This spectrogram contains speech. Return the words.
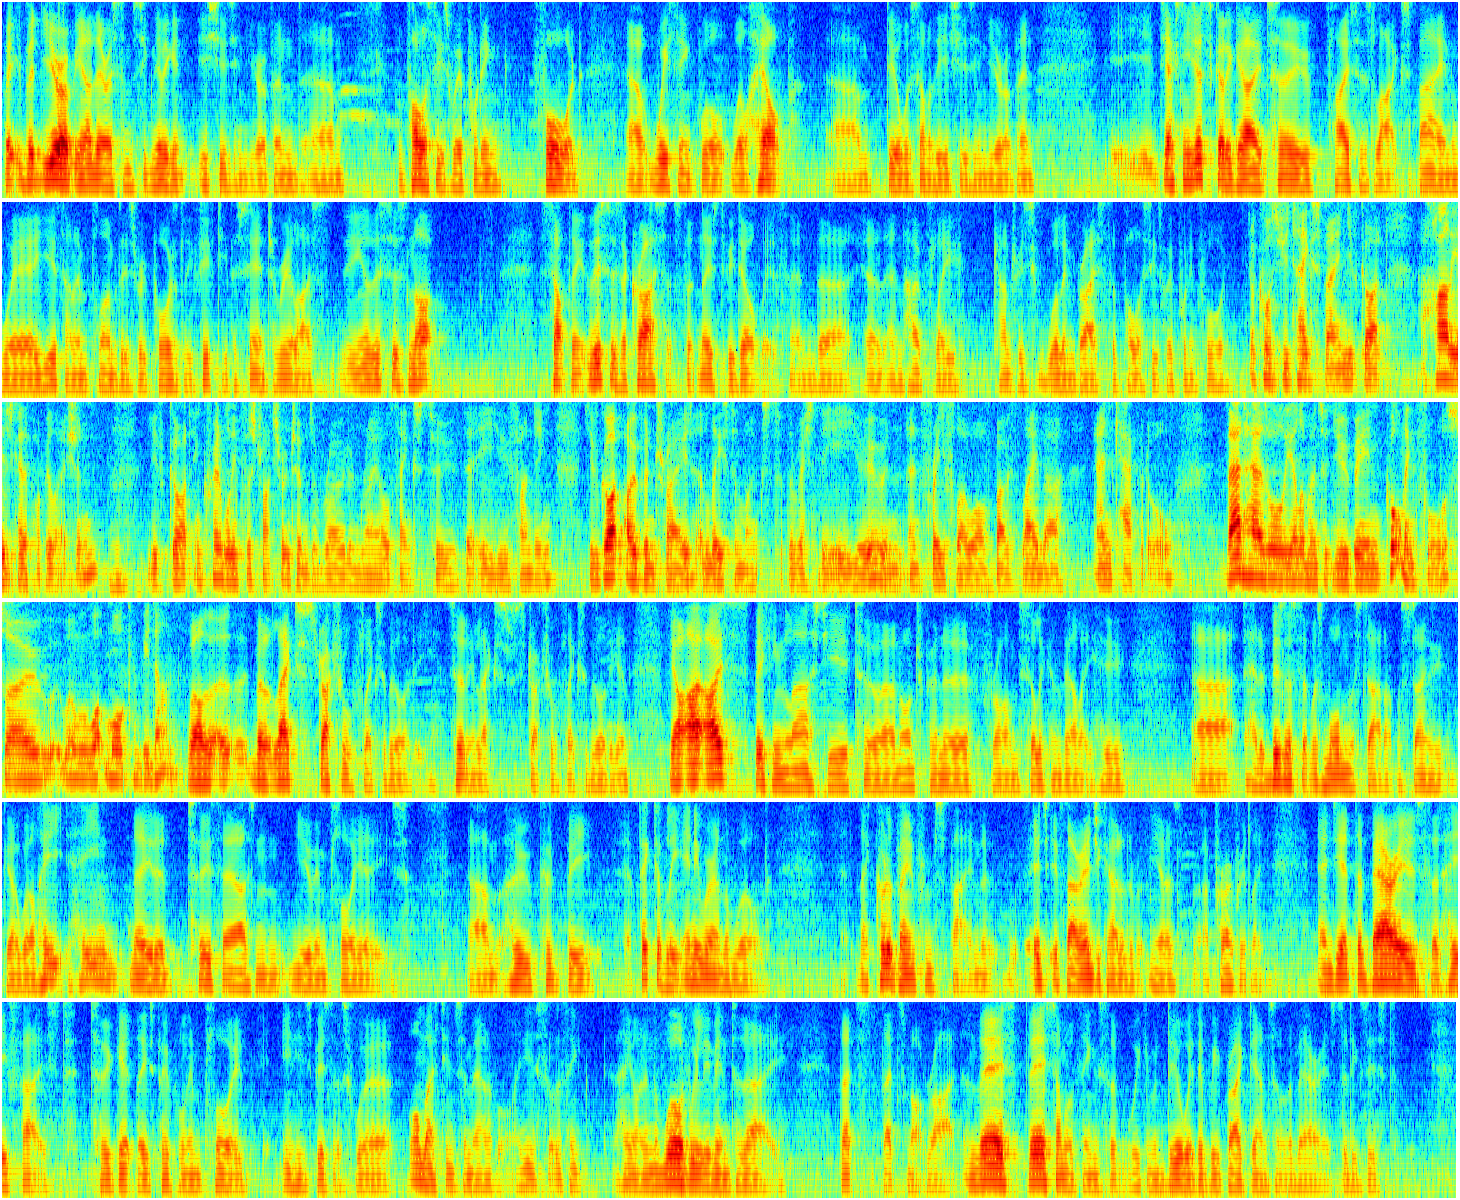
But, but Europe, you know, there are some significant issues in Europe and um, the policies we're putting forward uh, we think will, will help um, deal with some of the issues in Europe. And Jackson, you just got to go to places like Spain where youth unemployment is reportedly 50% to realise, you know, this is not something, this is a crisis that needs to be dealt with and, uh, and, and hopefully countries will embrace the policies we're putting forward. Of course, if you take Spain, you've got a highly educated population, mm. you've got incredible infrastructure in terms of road and rail thanks to the EU funding, you've got open trade, at least amongst the rest of the EU, and, and free flow of both labour and capital that has all the elements that you've been calling for. So, what more can be done? Well, uh, but it lacks structural flexibility. It certainly lacks structural flexibility. And you know, I, was speaking last year to an entrepreneur from Silicon Valley who uh, had a business that was more than the startup was starting to go well. He he needed 2,000 new employees um, who could be effectively anywhere in the world. They could have been from Spain if they were educated, you know, appropriately. And yet the barriers that he faced to get these people employed in his business were almost insurmountable. And you sort of think, hang on, in the world we live in today, that's, that's not right. And there's, there's some of the things that we can deal with if we break down some of the barriers that exist.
